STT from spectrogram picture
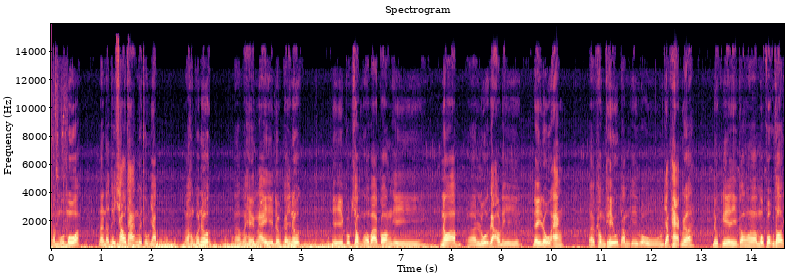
là múa mùa, là nó tới 6 tháng mới thu nhập, mà không có nước. Ờ, mà hiện nay thì được cái nước, thì cuộc sống của bà con thì no ấm, ờ, lúa gạo thì đầy đủ ăn, không thiếu trong cái vụ giáp hạt nữa. Nước kia thì có một vụ thôi.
